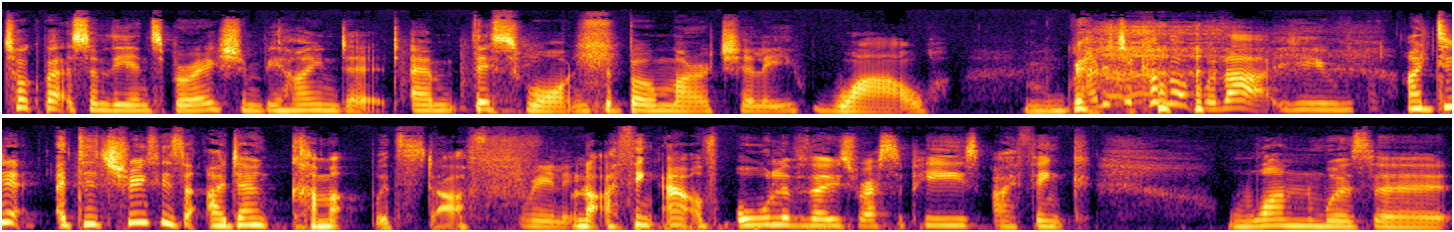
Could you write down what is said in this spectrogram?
talk about some of the inspiration behind it. Um, this one, the bone marrow chili, wow. How did you come up with that? You I did. The truth is, I don't come up with stuff. Really? No, I think out of all of those recipes, I think one was a.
